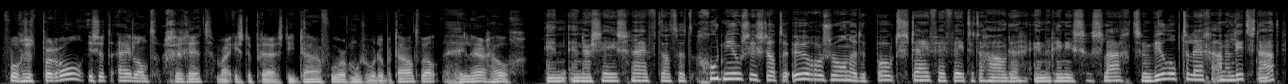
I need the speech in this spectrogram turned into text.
Volgens het parool is het eiland gered, maar is de prijs die daarvoor moet worden betaald wel heel erg hoog. En NRC schrijft dat het goed nieuws is dat de eurozone de poot stijf heeft weten te houden... en erin is geslaagd zijn wil op te leggen aan een lidstaat...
